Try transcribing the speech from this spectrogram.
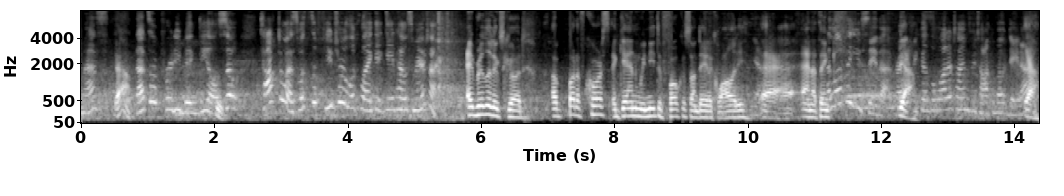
TMS, Yeah. that's a pretty big deal. So, talk to us. What's the future look like at Gatehouse Maritime? It really looks good. Uh, but of course, again, we need to focus on data quality. Yeah. Uh, and I think, I love that you say that, right? Yeah. Because a lot of times we talk about data, Yeah.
